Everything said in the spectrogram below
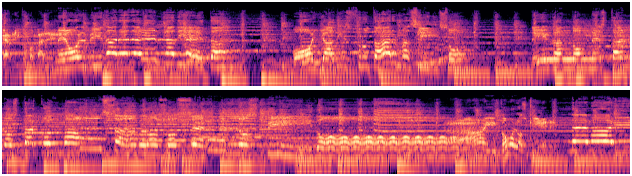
¡Qué rico, compadre! Me olvidaré de la dieta. Voy a disfrutar macizo. Digan dónde están los tacos más sabrosos, se los pido. Ah, ¿y cómo los quiere? De Muy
